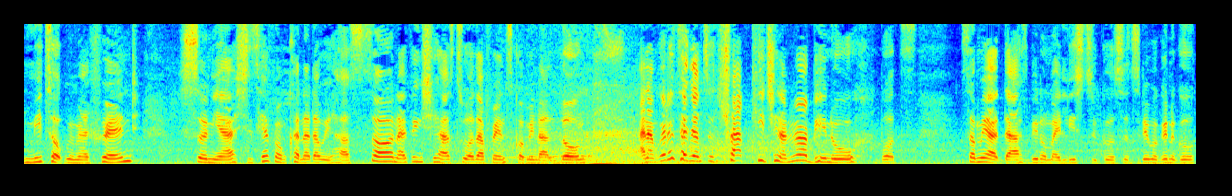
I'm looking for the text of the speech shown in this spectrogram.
meet up with my friend Sonia. She's here from Canada with her son. I think she has two other friends coming along. And I'm going to take them to Trap Kitchen. I've never been, oh, but somewhere that has been on my list to go. So today we're going to go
